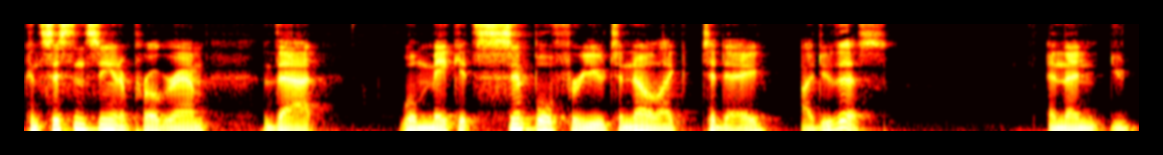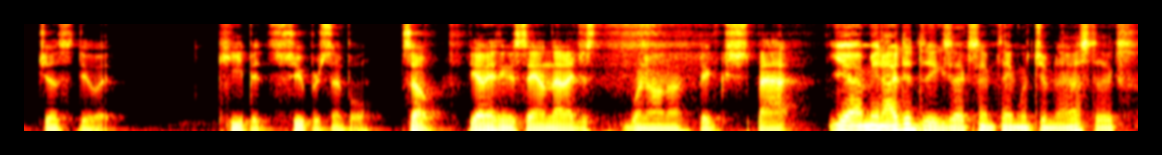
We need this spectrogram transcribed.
Consistency in a program that will make it simple for you to know like today I do this. And then you just do it. Keep it super simple. So, do you have anything to say on that? I just went on a big spat. Yeah, I mean, I did the exact same thing with gymnastics.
